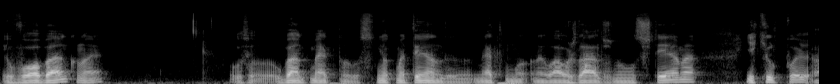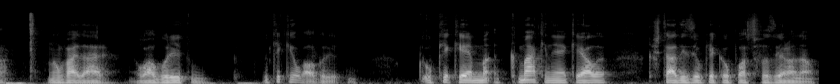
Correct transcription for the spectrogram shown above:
eu vou ao banco, não é? o, banco mete, o senhor que me atende, mete lá os dados num sistema e aquilo depois oh, não vai dar. O algoritmo. O que é que é o algoritmo? O que é que é, que máquina é aquela que está a dizer o que é que eu posso fazer ou não?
